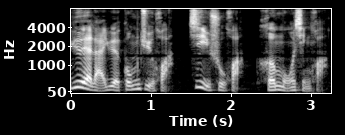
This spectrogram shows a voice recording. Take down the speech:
越来越工具化。技术化和模型化，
